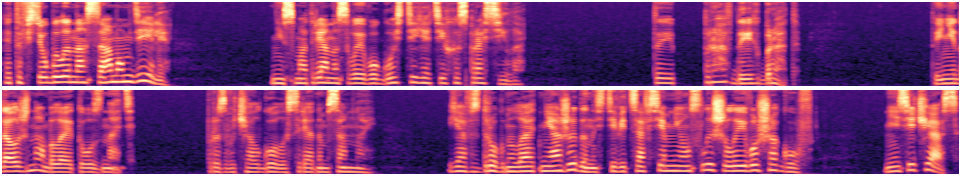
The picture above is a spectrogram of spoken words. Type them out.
Это все было на самом деле. Несмотря на своего гостя, я тихо спросила. «Ты правда их брат?» «Ты не должна была это узнать», — прозвучал голос рядом со мной. Я вздрогнула от неожиданности, ведь совсем не услышала его шагов. «Не сейчас»,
